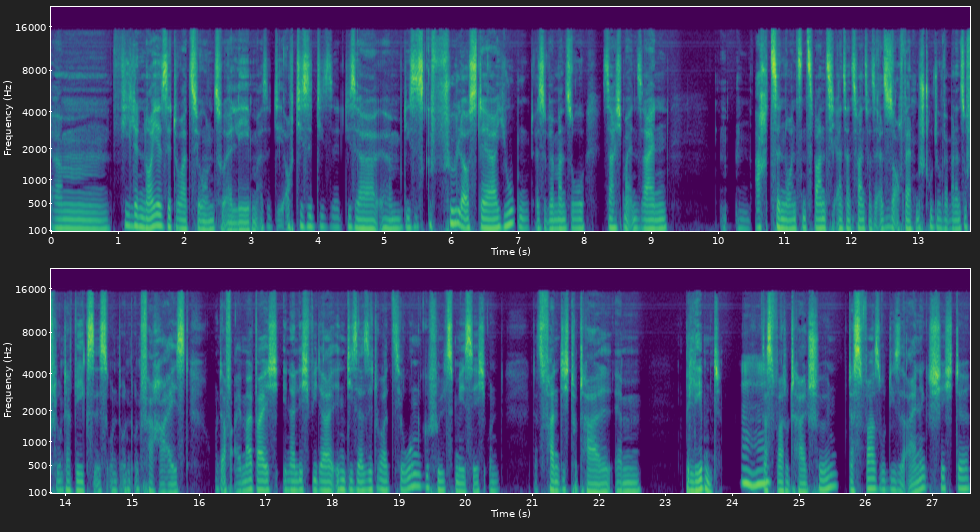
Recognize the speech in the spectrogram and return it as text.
ähm, viele neue Situationen zu erleben, also die, auch diese diese dieser ähm, dieses Gefühl aus der Jugend, also wenn man so, sag ich mal, in seinen 18, 19, 20, 21, 22, also so auch während dem Studium, wenn man dann so viel unterwegs ist und, und, und verreist. Und auf einmal war ich innerlich wieder in dieser Situation gefühlsmäßig und das fand ich total ähm, belebend. Mhm. Das war total schön. Das war so diese eine Geschichte.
